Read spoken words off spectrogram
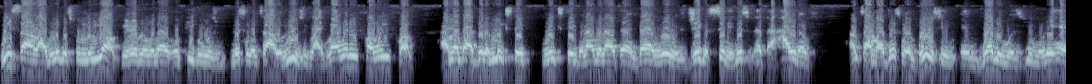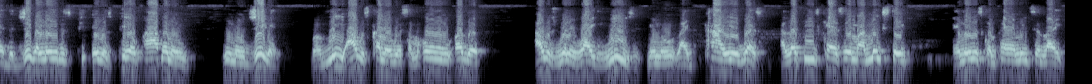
we sound like niggas from New York. You hear me? When, that, when people was listening to our music, like, man, where they from? Where you from? I remember I did a mixtape, mixtape, and I went out there in Baton Rouge, Jigga City. This was at the height of, I'm talking about this when Boosie and Webbie was, you know, they had the Jigga ladies. It was pill popping and, you know, jigging. But me, I was coming with some whole other. I was really writing music, you know, like Kanye West. I let these cats hear my mixtape, and they was comparing me to like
